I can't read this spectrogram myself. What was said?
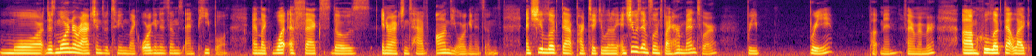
more there's more interactions between like organisms and people and like what affects those interactions have on the organisms and she looked at particularly and she was influenced by her mentor Bree Putman if I remember um, who looked at like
